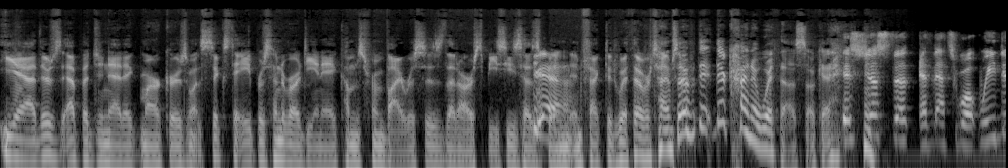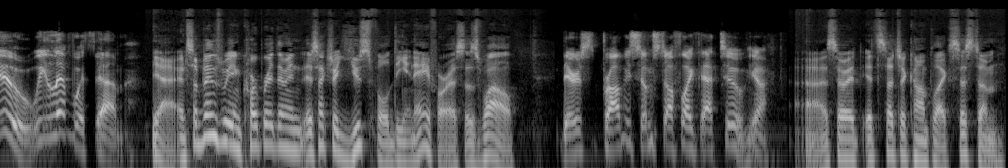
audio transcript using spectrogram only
Yeah, there's epigenetic markers. What six to eight percent of our DNA comes from viruses that our species has Yeah. been infected with over time. So they're, they're kind of with us. Okay. It's just that and that's what we do. We live with them. Yeah, and sometimes we incorporate them, and it's actually useful DNA for us as well. There's probably some stuff like that too. Yeah. Uh, so it, it's such a complex system.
